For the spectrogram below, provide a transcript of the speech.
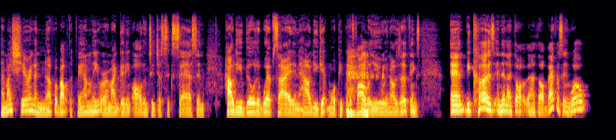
am I sharing enough about the family or am I getting all into just success and how do you build a website and how do you get more people to follow you and all those other things? And because, and then I thought, and I thought back and saying, well,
